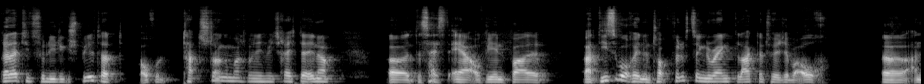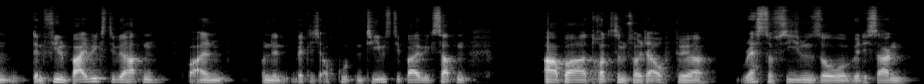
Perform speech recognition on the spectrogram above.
relativ solide gespielt, hat auch einen Touchdown gemacht, wenn ich mich recht erinnere. Äh, das heißt, er auf jeden Fall war diese Woche in den Top 15 gerankt, lag natürlich aber auch äh, an den vielen Bye-Weeks, die wir hatten, vor allem von den wirklich auch guten Teams, die Bye-Weeks hatten. Aber trotzdem sollte auch für Rest of Season so, würde ich sagen,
